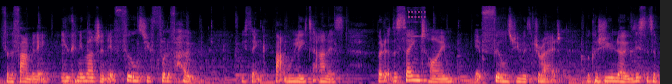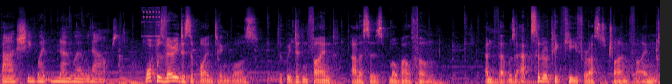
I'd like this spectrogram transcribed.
for the family. You can imagine it fills you full of hope. You think that will lead to Alice. But at the same time, it fills you with dread because you know this is a bag she went nowhere without. What was very disappointing was that we didn't find Alice's mobile phone. And that was absolutely key for us to try and find.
